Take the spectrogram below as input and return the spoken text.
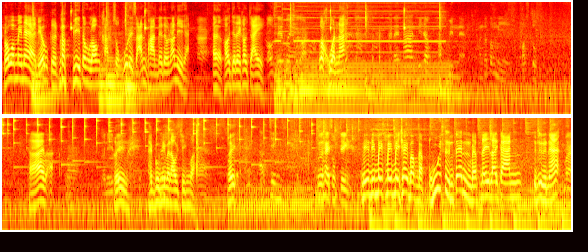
เพราะว่าไม่แน่ เดี๋ยวเกิดว่าพี่ต้องลองขับส่งผู้โดยสารผ่านไปแถวนั้นอีกอะอ่า เออเขาจะได้เข้าใจเราเซฟตัวเองไว้ก่อน ว่าควรนะ ในท่าที่จะขับวินเนี่ย มันก็ต้องมีคอสตูมใช่อะอันนี้เฮ้ยไอ้พวกนี้มันเอาจริงว่ะเฮ้ยเอาจริง เพื่อให้สมจริงนี่นี่ไม่ไม่ไม่ใช่แบบแบบหุ้ยตื่นเต้นแบบในรายการอื่นๆนะไม่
